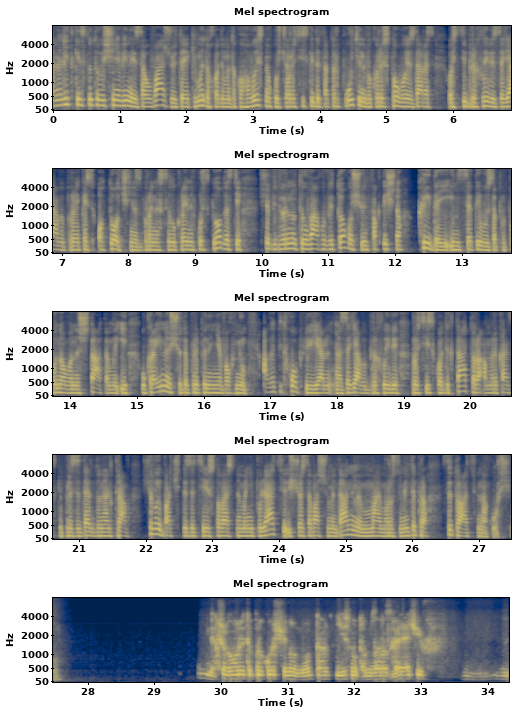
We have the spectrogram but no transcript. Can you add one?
Аналітики інституту вивчення війни зауважують, та як і ми доходимо до такого висновку, що російський диктатор Путін використовує зараз ось ці брехливі заяви про якесь оточення збройних сил України в Курській області, щоб відвернути увагу від того, що він фактично кидає ініціативу, запропоновану штатами і Україною щодо припинення вогню, але підхоплює заяви брехливі російського диктатора, американський президент Дональд Трамп. Що ви бачите за цією словесною маніпуляцією, і що за вашими даними ми маємо розуміти про ситуацію на Курщині? Якщо говорити про Курщину, ну так дійсно там зараз гарячі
